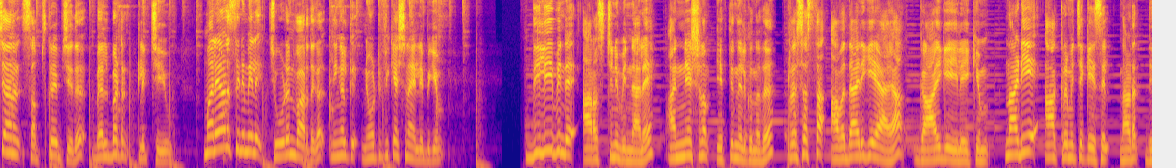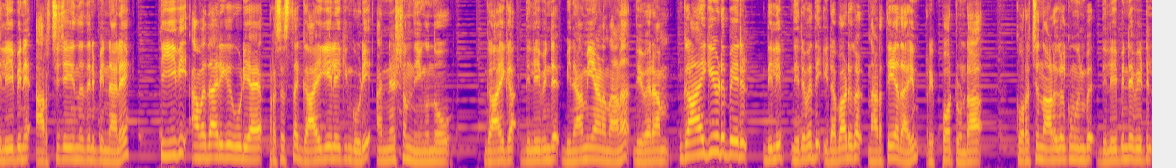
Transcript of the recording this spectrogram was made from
ചാനൽ സബ്സ്ക്രൈബ് ചെയ്ത് ബെൽ ബട്ടൺ ക്ലിക്ക് ചെയ്യൂ. മലയാള സിനിമയിലെ ചൂടൻ വാർത്തകൾ നിങ്ങൾക്ക് നോട്ടിഫിക്കേഷനായി ലഭിക്കും. ദിലീപിന്റെ അറസ്റ്റിനു പിന്നാലെ അന്വേഷണം എത്തി നിൽക്കുന്നത് പ്രശസ്ത അവതാരികയായ ഗായികയിലേക്കും. നടിയെ ആക്രമിച്ച കേസിൽ നടൻ ദിലീപിനെ അറസ്റ്റ് ചെയ്യുന്നതിന് പിന്നാലെ ടി വി അവതാരിക കൂടിയായ പ്രശസ്ത ഗായികയിലേക്കും കൂടി അന്വേഷണം നീങ്ങുന്നു. ഗായിക ദിലീപിന്റെ ബിനാമിയാണെന്നാണ് വിവരം. ഗായികയുടെ പേരിൽ ദിലീപ് നിരവധി ഇടപാടുകൾ നടത്തിയതായും റിപ്പോർട്ടുണ്ട്. കുറച്ചു നാളുകൾക്ക് മുൻപ് ദിലീപിന്റെ വീട്ടിൽ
